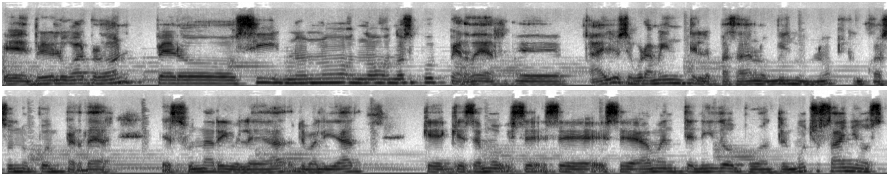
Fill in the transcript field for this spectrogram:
en primer lugar, perdón, pero sí, no, no, no, no se puede perder. Eh, a ellos seguramente le pasarán lo mismo, ¿no? Que con Azul no pueden perder. Es una rivalidad, rivalidad que, que se, se, se, ha mantenido durante muchos años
